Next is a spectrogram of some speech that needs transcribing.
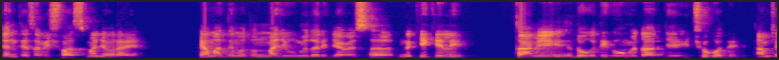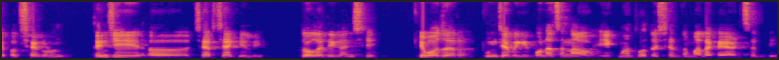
जनतेचा विश्वास माझ्यावर आहे. त्या माध्यमातून माझी उमेदवारी ज्यावेळेस नक्की केली तर आम्ही दोघं तिघं उमेदवार जे इच्छुक होते आमच्या पक्षाकडून त्यांची चर्चा केली. दोघा तिघांशी किंवा जर तुमच्यापैकी कोणाचं नाव एकमत होत असेल तर मला काही अडचण नाही.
